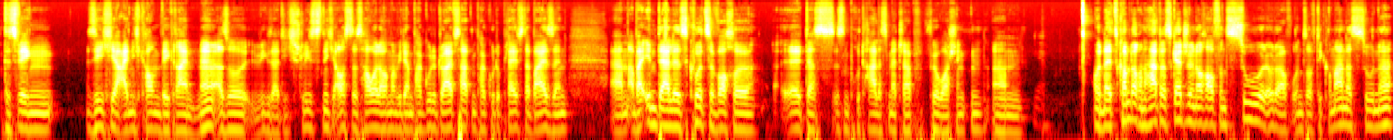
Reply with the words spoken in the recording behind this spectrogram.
deswegen sehe ich hier eigentlich kaum einen Weg rein. Ne? Also, wie gesagt, ich schließe es nicht aus, dass Howell auch mal wieder ein paar gute Drives hat, ein paar gute Plays dabei sind. Ähm, aber in Dallas, kurze Woche, äh, das ist ein brutales Matchup für Washington. Ähm, ja. Und jetzt kommt auch ein harter Schedule noch auf uns zu oder auf uns, auf die Commanders zu. Ne?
